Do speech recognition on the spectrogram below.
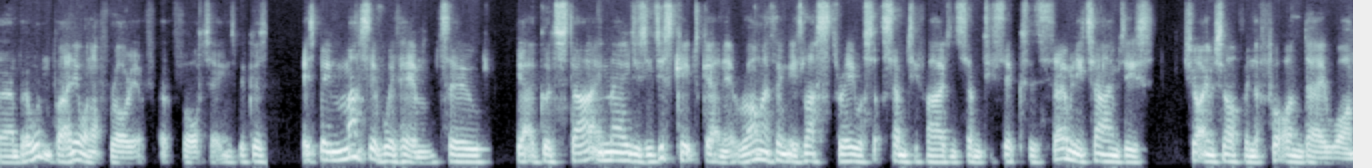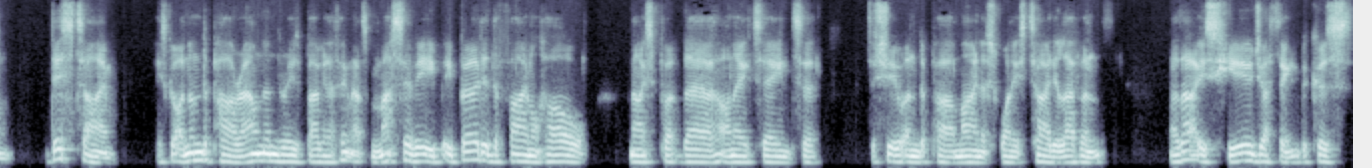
Um, but I wouldn't put anyone off Rory at, at 14s because it's been massive with him to get a good start in majors. He just keeps getting it wrong. I think his last three were 75s and 76s. So many times he's shot himself in the foot on day one. This time he's got an under par round under his bag, and I think that's massive. He, he birded the final hole. Nice putt there on 18 to to shoot under par minus one. He's tied 11th. Now, that is huge, I think, because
